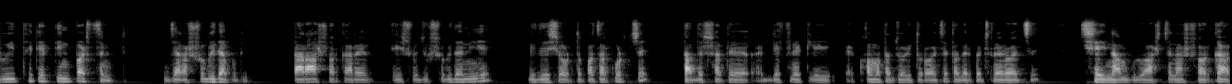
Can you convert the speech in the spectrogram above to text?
দুই থেকে তিন পার্সেন্ট যারা সুবিধাভোগী, তারা সরকারের এই সুযোগ সুবিধা নিয়ে বিদেশে অর্থ পাচার করছে। তাদের সাথে ডেফিনেটলি ক্ষমতা জড়িত রয়েছে, তাদের পেছনে রয়েছে। সেই নামগুলো আসছে না। সরকার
